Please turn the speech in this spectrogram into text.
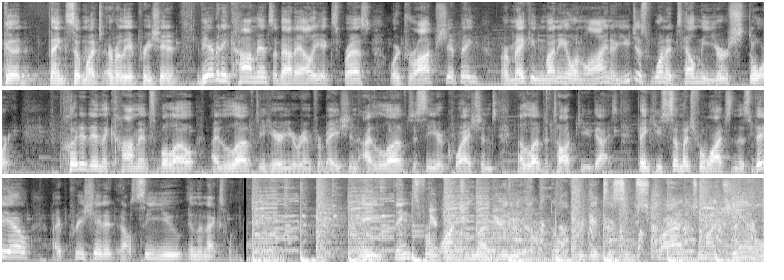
Good. Thanks so much. I really appreciate it. If you have any comments about AliExpress or drop shipping or making money online or you just want to tell me your story put it in the comments below. I love to hear your information. I love to see your questions. I love to talk to you guys. Thank you so much for watching this video. I appreciate it and I'll see you in the next one. Hey thanks for watching my video. Don't forget to subscribe to my channel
